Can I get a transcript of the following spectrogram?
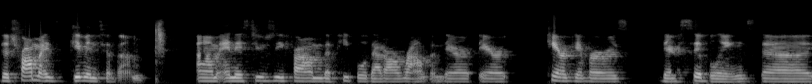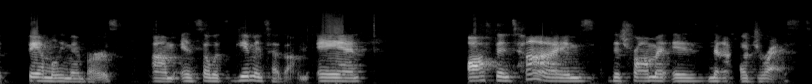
the trauma is given to them, um, and it's usually from the people that are around them. Their their caregivers, their siblings, the family members, um, and so it's given to them. And oftentimes the trauma is not addressed.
